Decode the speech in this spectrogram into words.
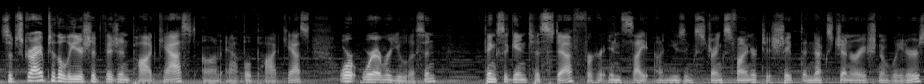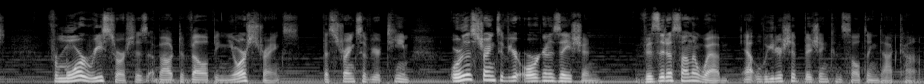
Subscribe to the Leadership Vision podcast on Apple Podcasts or wherever you listen. Thanks again to Steph for her insight on using StrengthsFinder to shape the next generation of leaders. For more resources about developing your strengths, the strengths of your team, or the strengths of your organization, visit us on the web at leadershipvisionconsulting.com.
